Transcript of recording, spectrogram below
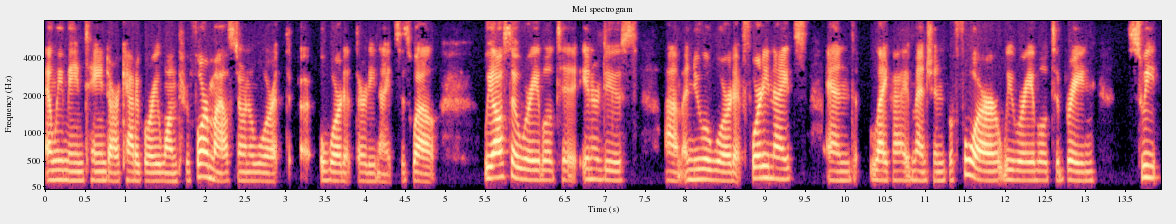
And we maintained our category one through four milestone award, uh, award at 30 nights as well. We also were able to introduce um, a new award at 40 nights. And like I mentioned before, we were able to bring suite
